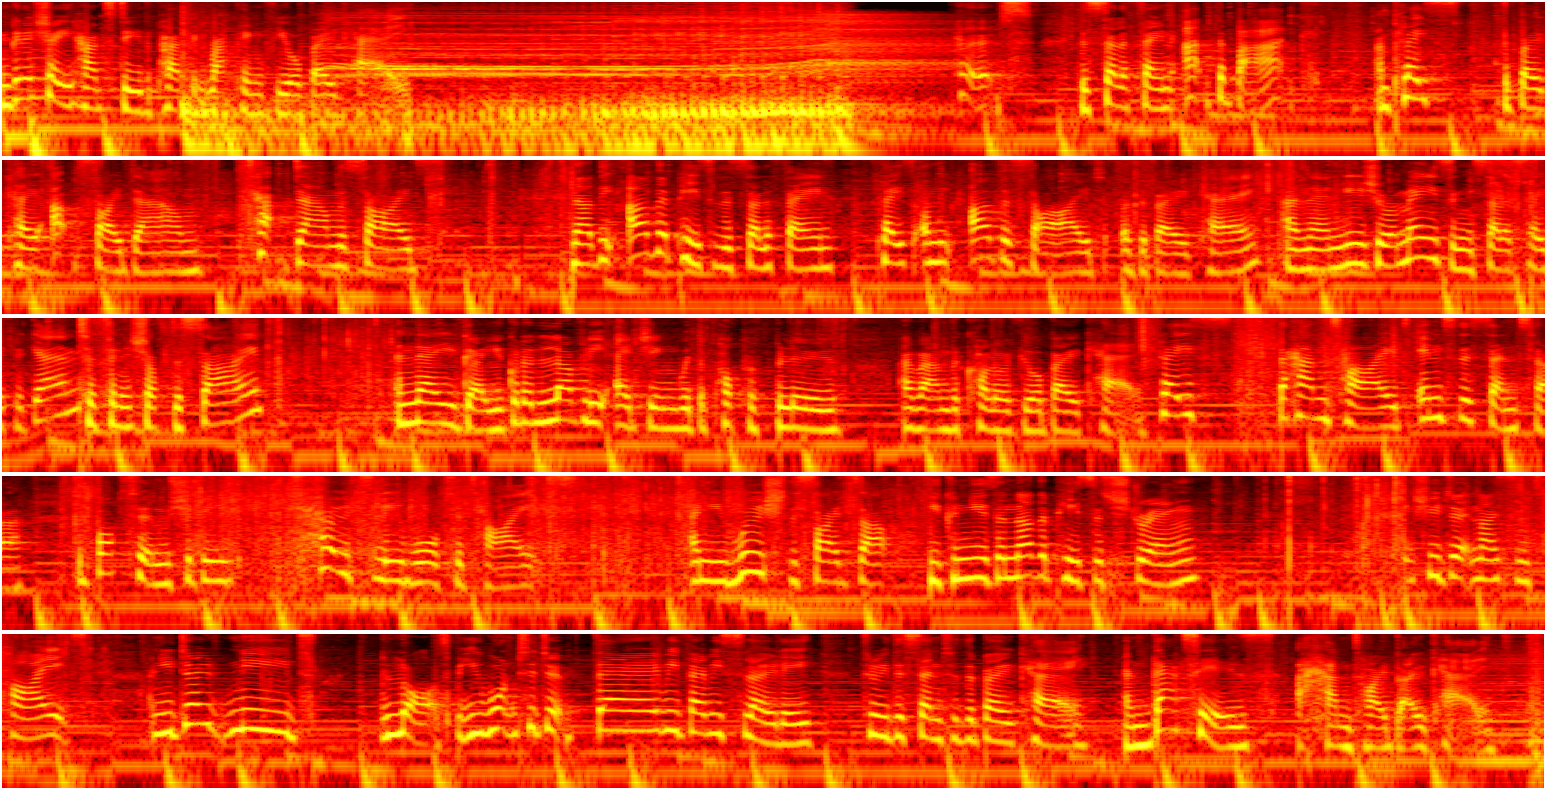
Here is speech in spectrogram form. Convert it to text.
I'm going to show you how to do the perfect wrapping for your bouquet. Put the cellophane at the back and place the bouquet upside down. Tap down the sides. Now the other piece of the cellophane place on the other side of the bouquet and then use your amazing sellotape again to finish off the side. And there you go, you've got a lovely edging with the pop of blue around the collar of your bouquet. Place the hand tied into the center. The bottom should be totally watertight and you ruche the sides up. You can use another piece of string. Make sure you do it nice and tight. And you don't need lots, but you want to do it very, very slowly through the center of the bouquet. And that is a hand-tied bouquet.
